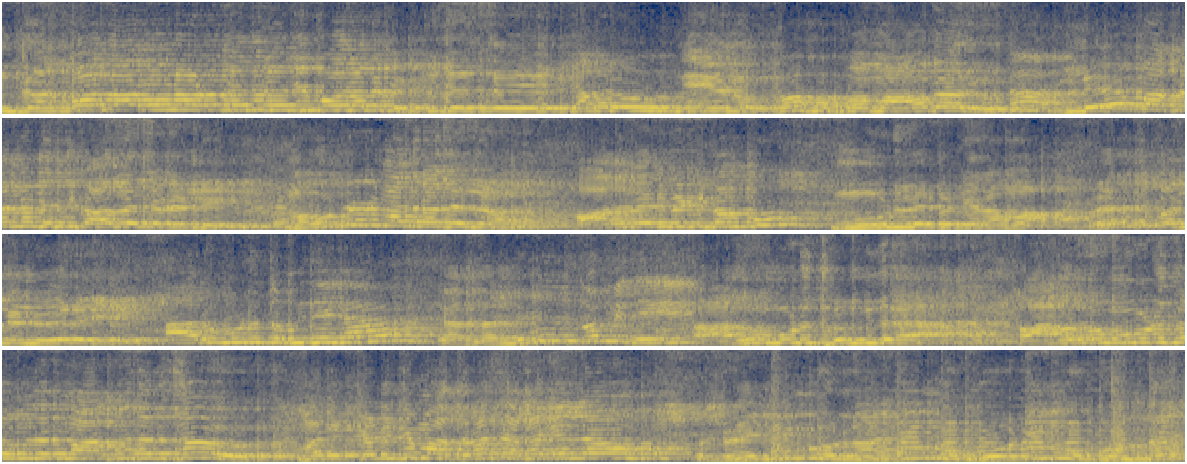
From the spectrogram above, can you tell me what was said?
గర్భాధారం నాడు పెట్టు చేస్తే ఎవరు? నేను. మా మామగారు. ఆ. లే మా కన్నా నెత్తి కాలు వేశాడండి. మౌంట్ రోడ్ మద్రాసు వెళ్ళాం. ఆరు వేలు మూడు వేలు పెట్టి రవ్వ. వెరచి పన్నెండు వేలు అయ్యాయి ఆరు మూడు తొమ్మిదేగా? ఎంతండి? తొమ్మిది. ఆరు మూడు తొమ్మిది? ఆరు మూడు తొమ్మిది అని మాకు తెలుసు. మరి ఇక్కడి నుంచి మద్రాసు ఎలాగెళ్ళాం? డ్రైవింగ్ లాటింగ్ బోటింగ్ బొమ్మలు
